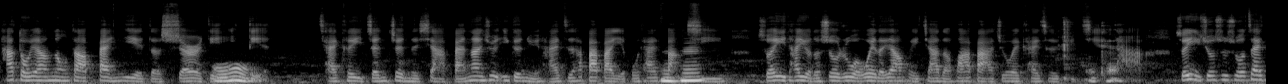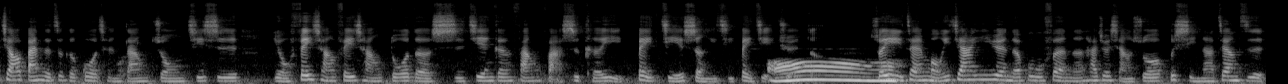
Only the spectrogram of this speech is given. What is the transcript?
他都要弄到半夜的十二点一点才可以真正的下班。那就一个女孩子，她爸爸也不太放心，所以她有的时候如果为了要回家的话，爸就会开车去接她。所以就是说，在交班的这个过程当中，其实有非常非常多的时间跟方法是可以被节省以及被解决的。哦。所以在某一家医院的部分呢，他就想说，不行啊，这样子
